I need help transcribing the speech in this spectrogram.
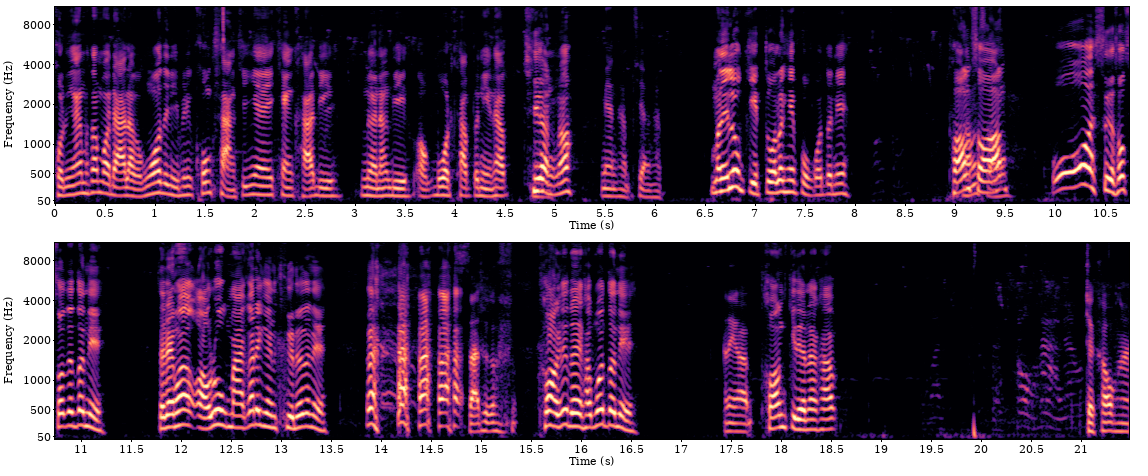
ผลงานมันธรรมดาแล้วก็งัวตัวนี้เป็นโค้งสร้างที่ใหญ่แข็งขาดีเนื้อหนังดีออกโบดครับตัวนี้นะครับ เชื่องเนาะแม่นครับเชื่องครับ มันในลูกกี่ตัวแล้วเฮียปลูกว่าตัวนี้ท้องท้องสสอองงโอ้เสือสดๆเลยตัวนี้ แสดงว่าออกลูกมาก็ได้เงินคืนแล้วตัวนี้สาธุครับท้องได้เลยครับว่าตัวนี้อั นนี้ครับ ท้องกี่เดือนนะครับ จะเข้าห้า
